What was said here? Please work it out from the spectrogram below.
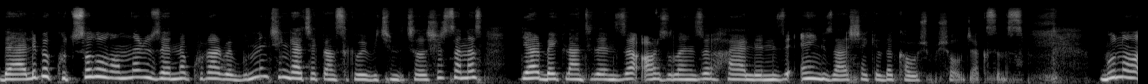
değerli ve kutsal olanlar üzerine kurar ve bunun için gerçekten sıkı bir biçimde çalışırsanız diğer beklentilerinize, arzularınızı hayallerinizi en güzel şekilde kavuşmuş olacaksınız. Bunu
